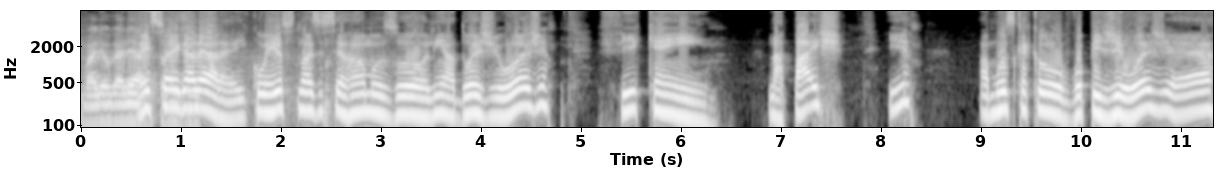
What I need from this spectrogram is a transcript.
Valeu, galera. É isso Tamo aí, junto. galera. E com isso nós encerramos o Linha 2 de hoje. Fiquem na paz. E a música que eu vou pedir hoje é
